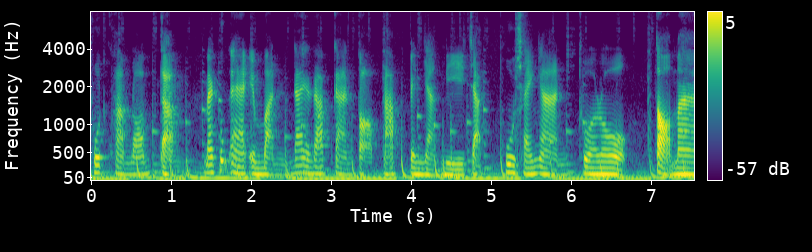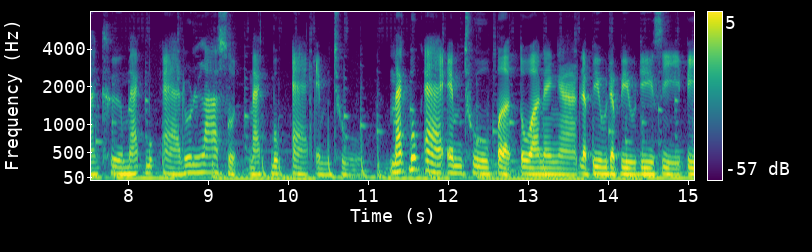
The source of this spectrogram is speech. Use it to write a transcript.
พุตความร้อนต่ำ MacBook Air M1 ได้รับการตอบรับเป็นอย่างดีจากผู้ใช้งานทั่วโลก ต่อมาคือ MacBook Air รุ่นล่าสุด MacBook Air M2 MacBook Air M2 เปิดตัวในงาน WWDC ปี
